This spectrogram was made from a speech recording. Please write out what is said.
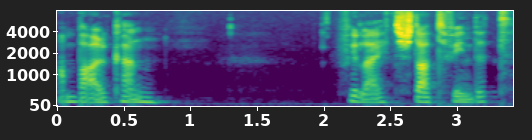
am Balkan vielleicht stattfindet.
